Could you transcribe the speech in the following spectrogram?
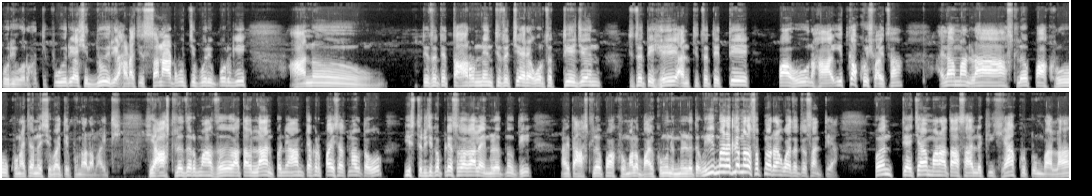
पुरीवर होती. पुरी अशी दुरी हाडाची सनाट उच्ची पुरी पोरगी आणि तिथं ते तारुण्यन आणि चेहऱ्यावरचं तेजन तिथं ते हे आणि तिथं ते ते पाहून हा इतका खुश व्हायचा. ह्याला म्हणला असलं पाखरू कुणाच्या नशिबात ते कुणाला माहिती? हे असलं जर माझं आता लहानपणी आमच्याकडे पैसाच नव्हता हो. इस्त्रीचे कपडे सुद्धा घालायला मिळत नव्हती. नाही तर असलं पाखरू मला बायको म्हणून मिळलं तर ही मनातल्या मला स्वप्न रंगवायचा तो सांगत्या. पण त्याच्या मनात असं आलं की ह्या कुटुंबाला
